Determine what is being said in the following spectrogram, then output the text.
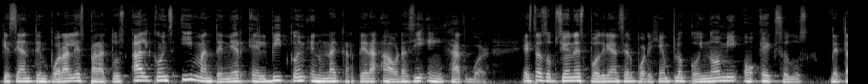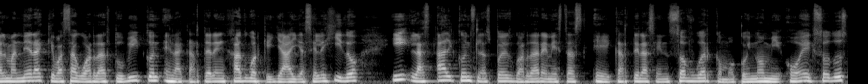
que sean temporales para tus altcoins y mantener el Bitcoin en una cartera ahora sí en hardware. Estas opciones podrían ser, por ejemplo, Coinomi o Exodus, de tal manera que vas a guardar tu Bitcoin en la cartera en hardware que ya hayas elegido y las altcoins las puedes guardar en estas eh, carteras en software como Coinomi o Exodus,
